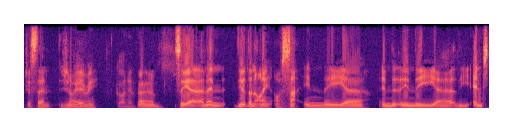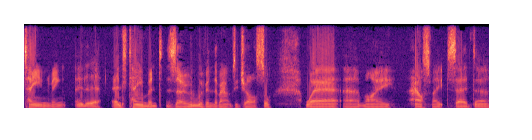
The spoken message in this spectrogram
Just then, did you not hear me? Go on him. Um, so yeah, and then the other night I was sat in the uh, in the in the uh, the entertaining uh, entertainment zone within the bouncy castle, where uh, my housemate said, uh,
